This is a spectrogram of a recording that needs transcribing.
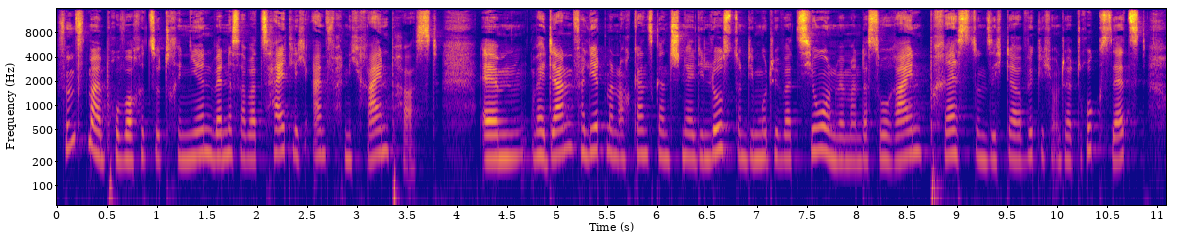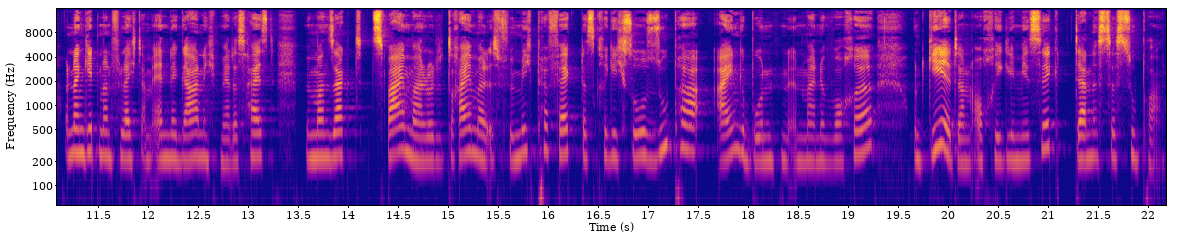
fünfmal pro Woche zu trainieren, wenn es aber zeitlich einfach nicht reinpasst. Ähm, weil dann verliert man auch ganz, ganz schnell die Lust und die Motivation, wenn man das so reinpresst und sich da wirklich unter Druck setzt und dann geht man vielleicht am Ende gar nicht mehr. Das heißt, wenn man sagt, zweimal oder dreimal ist für mich perfekt, das kriege ich so super eingebunden in meine Woche und gehe dann auch regelmäßig, dann ist das super.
